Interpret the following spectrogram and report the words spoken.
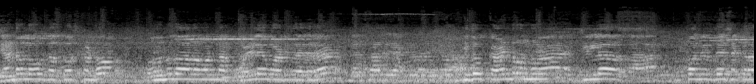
ಜನರಲ್ ಅವ್ರನ್ನ ತೋರಿಸ್ಕೊಂಡು ಅನುದಾನವನ್ನು ಒಳ್ಳೆ ಮಾಡ್ತಾ ಇದ್ದಾರೆ ಇದು ಕಂಡ್ರೂ ಜಿಲ್ಲಾ ಉಪನಿರ್ದೇಶಕರ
